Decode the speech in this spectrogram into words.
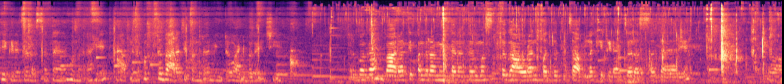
खेकड्याचा रस्सा तयार होणार आहे. तर आपल्याला फक्त बारा ते पंधरा मिनटं वाट बघायची आहे. तर बघा बारा ते पंधरा मिनटानंतर मस्त गावरान पद्धतीचा आपला खेकड्यांचा रस्सा तयार आहे. वा.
